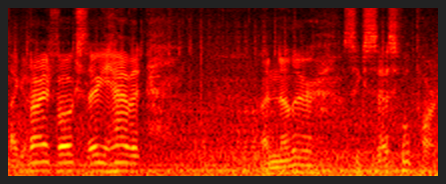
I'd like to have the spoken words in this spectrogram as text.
All right, folks, there you have it. Another successful part.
